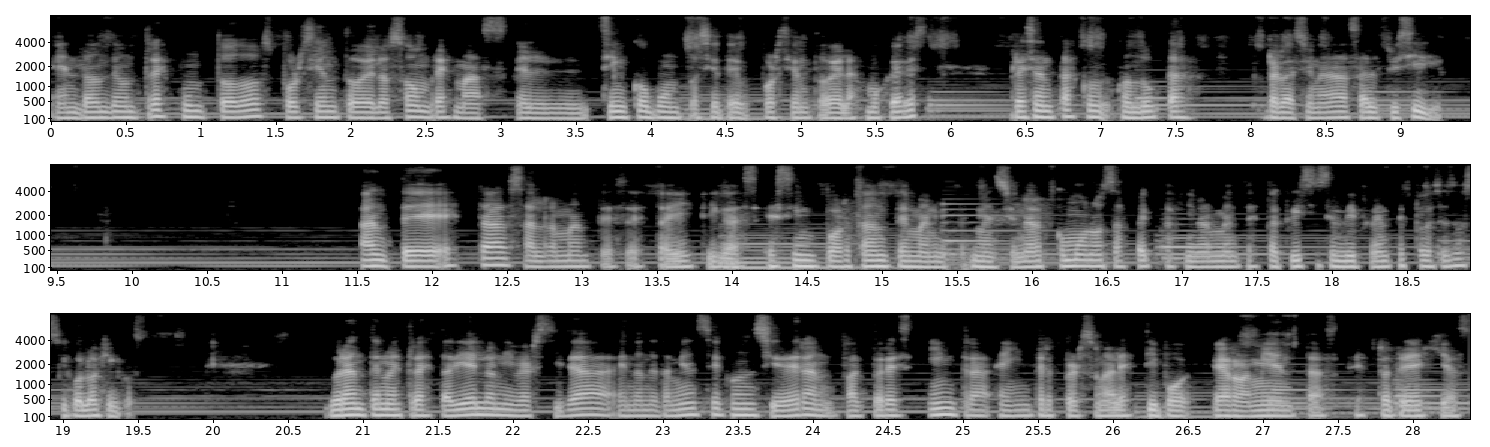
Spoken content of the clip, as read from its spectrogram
en donde un 3.2% de los hombres más el 5.7% de las mujeres presentan conductas relacionadas al suicidio. Ante estas alarmantes estadísticas, es importante mencionar cómo nos afecta finalmente esta crisis en diferentes procesos psicológicos. durante nuestra estadía en la universidad, en donde también se consideran factores intra e interpersonales tipo herramientas, estrategias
